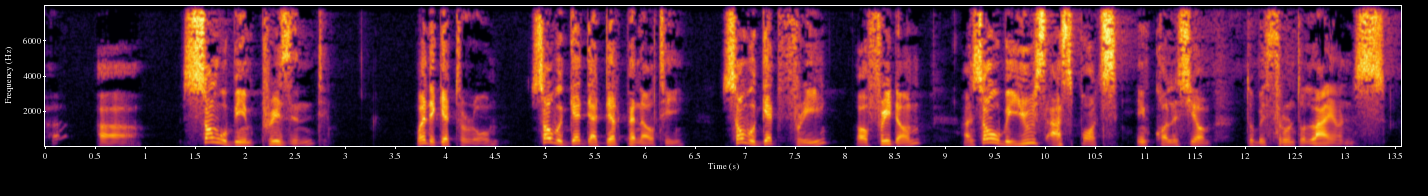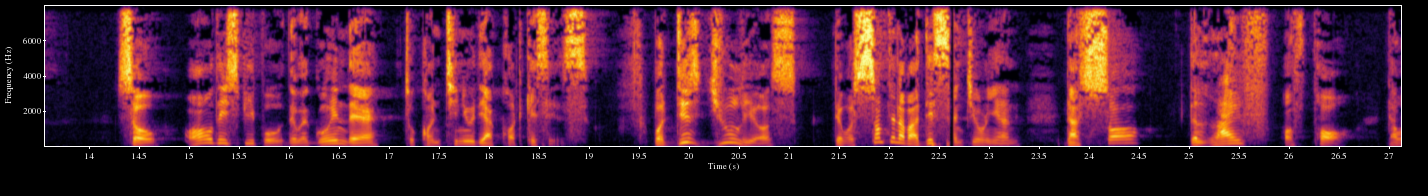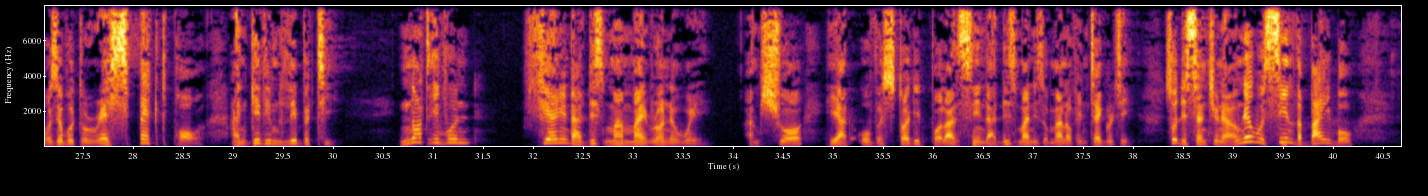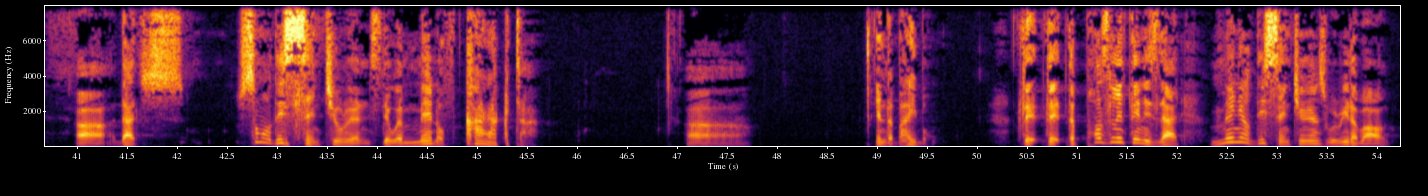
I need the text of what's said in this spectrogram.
uh, uh, some will be imprisoned when they get to Rome. Some will get their death penalty. Some will get free or freedom, and some will be used as spots in Colosseum to be thrown to lions. So all these people, they were going there to continue their court cases. But this Julius, there was something about this centurion that saw the life of Paul, that was able to respect Paul and give him liberty, not even fearing that this man might run away. I'm sure he had overstudied Paul and seen that this man is a man of integrity. So the centurion, and then we see in the Bible uh, that some of these centurions, they were men of character uh, in the Bible. The, the, the puzzling thing is that many of these centurions we read about,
